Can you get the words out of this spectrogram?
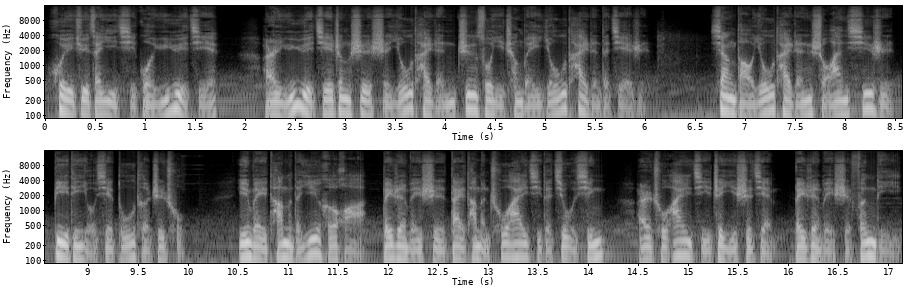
汇聚在一起过逾越节，而逾越节正是使犹太人之所以成为犹太人的节日。向导犹太人守安息日必定有些独特之处，因为他们的耶和华被认为是带他们出埃及的救星，而出埃及这一事件被认为是分离，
